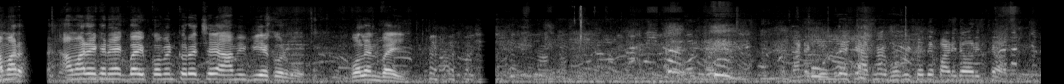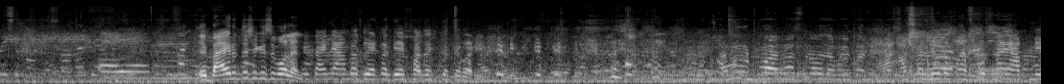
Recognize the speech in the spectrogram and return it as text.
আমার আমার এখানে এক ভাই কমেন্ট করেছে আমি বিয়ে করব। বলেন ভাই। মানে কোন দেশে আপনার ভবিষ্যতে পাড়ি দেওয়ার ইচ্ছা আছে? এই বাইরের উদ্দেশ্যে কিছু বলেন। চাইলে আমরা দু একটা দেশ সাজেস্ট করতে পারি। আপনার যেহেতু পাসপোর্ট নাই আপনি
